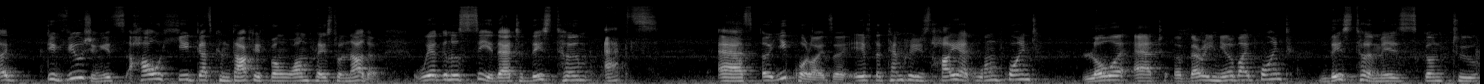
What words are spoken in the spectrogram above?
a diffusion. It's how heat gets conducted from one place to another. We are going to see that this term acts as an equalizer. If the temperature is high at one point, lower at a very nearby point, this term is going to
